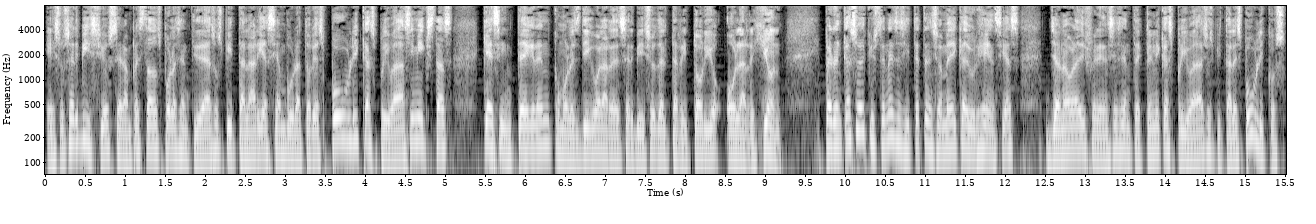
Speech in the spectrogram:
esos servicios serán prestados por las entidades hospitalarias y ambulatorias públicas, privadas y mixtas que se integren, como les digo, a la red de servicios del territorio o la región. Pero en caso de que usted necesite atención médica de urgencias, ya no habrá diferencias entre clínicas privadas y hospitales públicos,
